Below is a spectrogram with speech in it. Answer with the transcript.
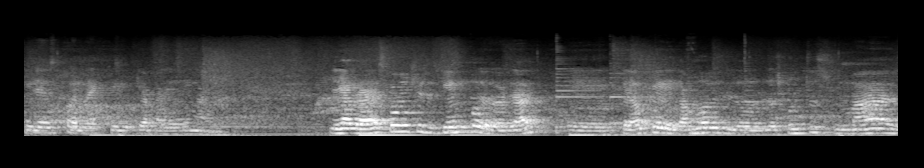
que, que, aparecen ahí. Le agradezco mucho su tiempo, de verdad. Eh, creo que, digamos, los, puntos más,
